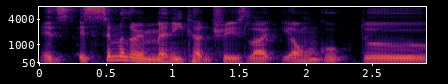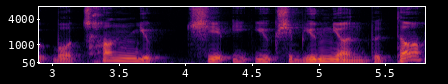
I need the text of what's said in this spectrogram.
It's it's similar in many countries like 영국도 뭐 1666년부터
